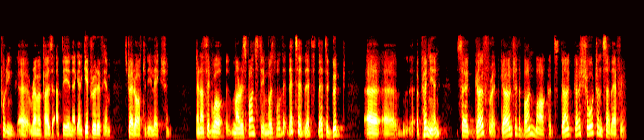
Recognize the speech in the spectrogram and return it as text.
putting uh, Ramaphosa up there and they're going to get rid of him straight after the election. And I said, well, my response to him was, well, that's a, that's, that's a good uh, uh, opinion. So go for it. Go into the bond markets. Go, go short on South African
